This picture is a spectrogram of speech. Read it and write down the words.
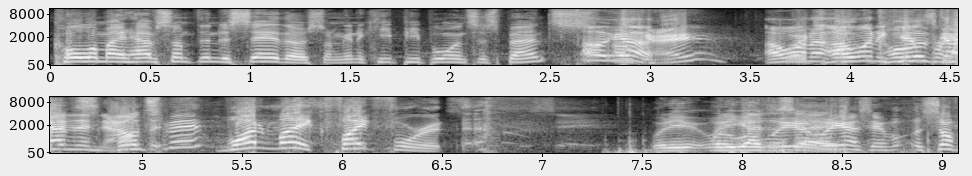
Kola might have something to say though, so I'm going to keep people in suspense. Oh, yeah. Okay. I want to I want to hear Kola's got an announcement? One mic, fight for it. What do you What do you guys What say? we gotta say? So,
